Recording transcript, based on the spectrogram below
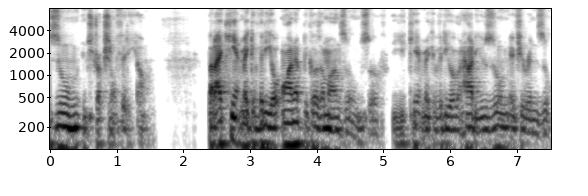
Zoom instructional video. But I can't make a video on it because I'm on Zoom. So you can't make a video on how to use Zoom if you're in Zoom.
